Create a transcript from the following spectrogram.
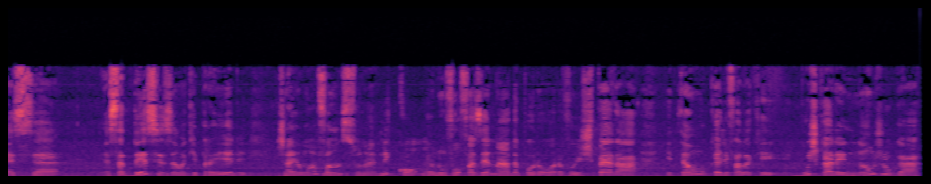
essa, essa decisão aqui para ele já é um avanço, né? Nem como. Eu não vou fazer nada por hora, vou esperar. Então, o que ele fala aqui, buscarei não julgar,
